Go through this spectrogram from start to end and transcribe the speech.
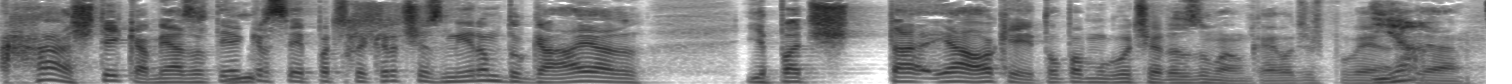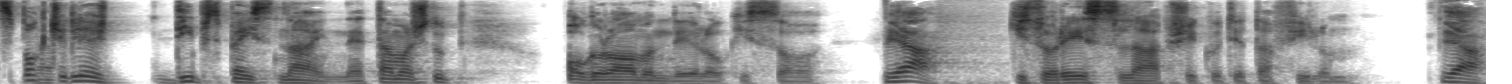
Aha, štekam, ja, zato ker se je pač takrat še zmerom dogajalo. Je pač ta, ja, ok, to pa mogoče razumem, kaj hočeš povedati. Ja, ja. Sploh, če gledaš Deep Space Nine, ne, tam imaš tudi ogromen delov, ki so. Ja ki so res slabši kot je ta film. Ja,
